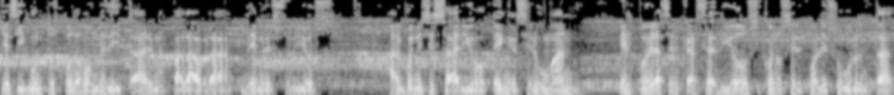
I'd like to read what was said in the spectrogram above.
y así juntos podamos meditar en la palabra de nuestro Dios. Algo necesario en el ser humano, el poder acercarse a Dios y conocer cuál es su voluntad,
